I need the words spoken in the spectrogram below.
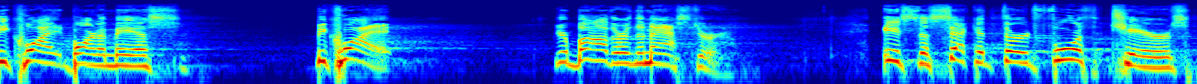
be quiet, Bartimaeus. Be quiet. You're bothering the master. It's the second, third, fourth chairs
